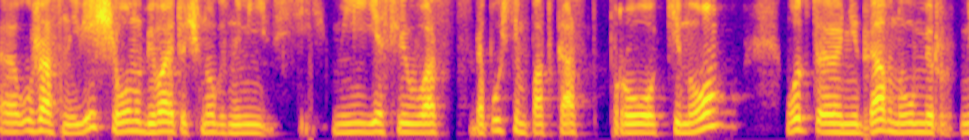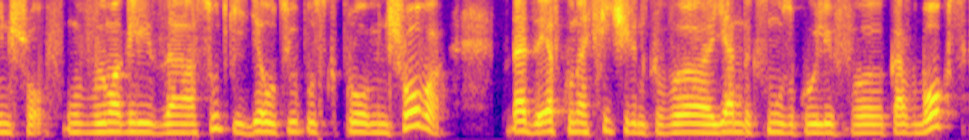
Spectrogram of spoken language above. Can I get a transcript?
ужасные вещи, он убивает очень много знаменитостей. И если у вас, допустим, подкаст про кино, вот э, недавно умер Меньшов. Вы могли за сутки сделать выпуск про Меньшова, подать заявку на фичеринг в Яндекс Музыку или в Castbox,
